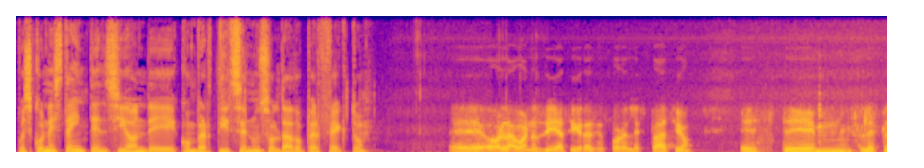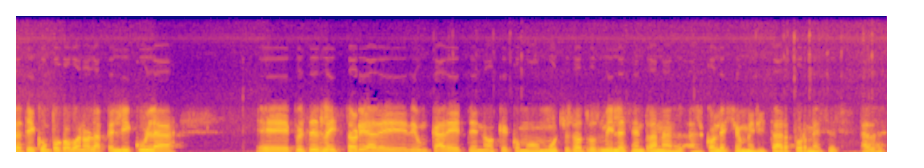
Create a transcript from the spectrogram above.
pues, con esta intención de convertirse en un soldado perfecto. Eh, hola, buenos días y gracias por el espacio. Este, mm, les platico un poco, bueno, la película, eh, pues es la historia de, un cadete, ¿no? Que como muchos otros miles entran al, colegio militar por necesidad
